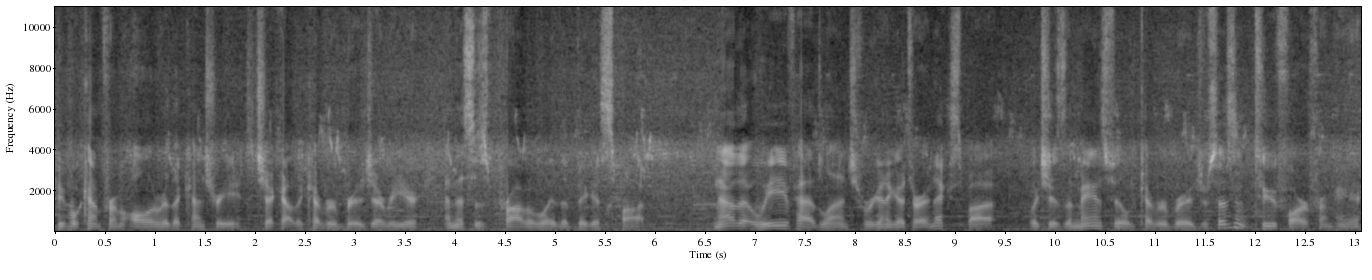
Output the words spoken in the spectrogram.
People come from all over the country to check out the covered bridge every year, and this is probably the biggest spot. Now that we've had lunch, we're gonna go to our next spot, which is the Mansfield Covered Bridge, which isn't too far from here.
